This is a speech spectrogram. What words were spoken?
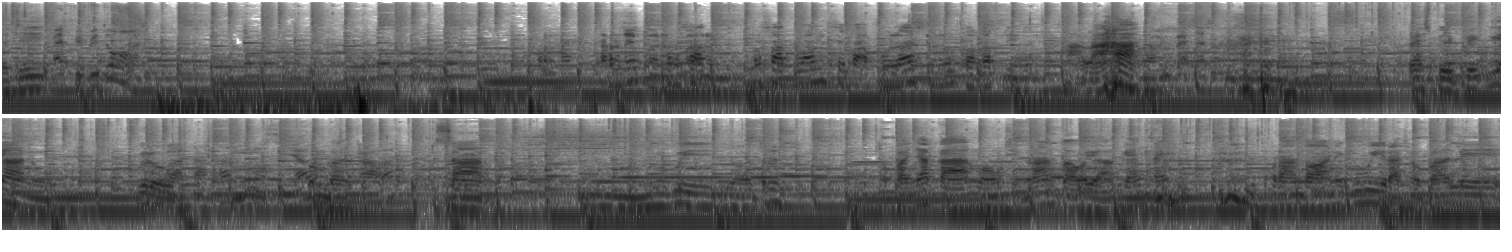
Jadi PSBB itu nggak pernah caranya Persat- persatuan sepak bola seluruh bangka belitung salah PSBB itu anu kuwi lho Pembatasan besar. Hmm, kuwi ya terus kebanyakan wong sing merantau ya neng perantauan kuwi ra iso balik.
